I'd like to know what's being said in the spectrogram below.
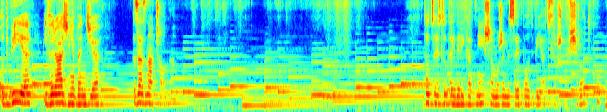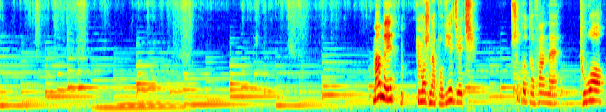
odbije i wyraźnie będzie zaznaczona. To, co jest tutaj delikatniejsze, możemy sobie poodbijać troszkę w środku. Mamy, można powiedzieć, przygotowane tło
